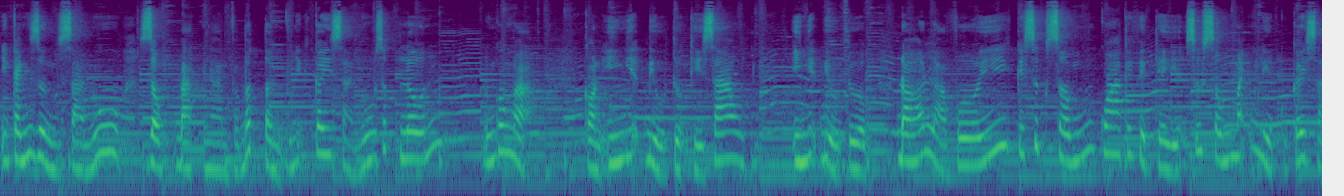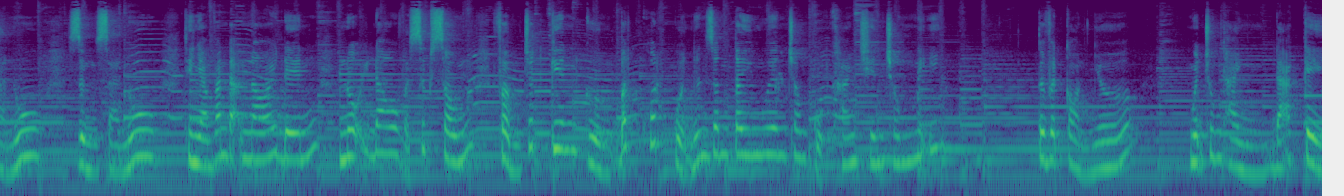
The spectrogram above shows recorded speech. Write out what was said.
những cánh rừng xà nu, rộng, bạt ngàn và bất tận với những cây xà nu rất lớn, đúng không ạ? Còn ý nghĩa biểu tượng thì sao? Ý nghĩa biểu tượng, đó là với cái sức sống qua cái việc thể hiện sức sống mãnh liệt của cây xà nu, rừng xà nu, thì nhà văn đã nói đến nỗi đau và sức sống, phẩm chất kiên cường bất khuất của nhân dân tây nguyên trong cuộc kháng chiến chống mỹ tôi vẫn còn nhớ, Nguyễn Trung Thành đã kể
